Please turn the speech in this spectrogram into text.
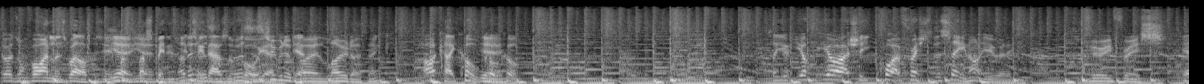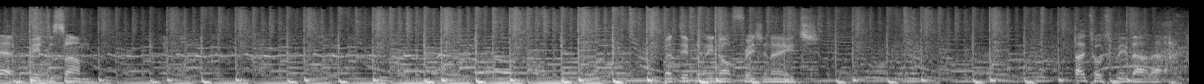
it was on vinyl as well, I presume. Yeah, must, must have been in, in think it 2004. It was, yeah, distributed yeah. by Load, I think. Okay, cool, Yeah. cool, cool. So you're, you're, you're actually quite fresh to the scene, aren't you, really? Very fresh Yeah. compared to some. But definitely not fresh in age. Don't talk to me about that.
